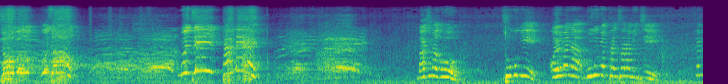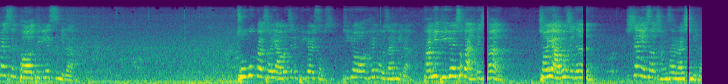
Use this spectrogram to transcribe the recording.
조국 구속! 문재인 탄핵! 마지막으로 조국이 얼마나 무능력한 사람인지 한 말씀 더 드리겠습니다. 조국과 저희 아버지를 비교할 수 없, 비교해보고자 합니다. 감히 비교해서도 안 되지만 저희 아버지는 시장에서 장사를 하십니다.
